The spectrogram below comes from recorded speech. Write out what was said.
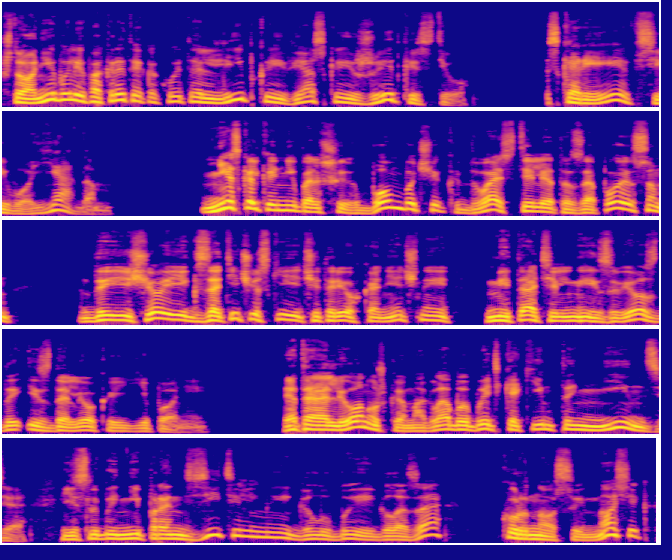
что они были покрыты какой-то липкой вязкой жидкостью, скорее всего, ядом. Несколько небольших бомбочек, два стилета за поясом, да еще и экзотические четырехконечные метательные звезды из далекой Японии. Эта Аленушка могла бы быть каким-то ниндзя, если бы не пронзительные голубые глаза — курносый носик,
